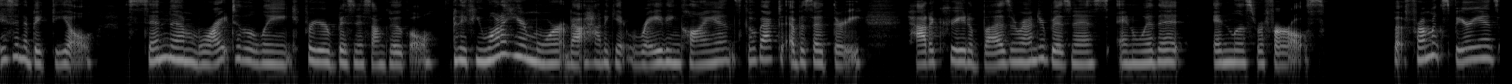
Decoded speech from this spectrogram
isn't a big deal. Send them right to the link for your business on Google. And if you want to hear more about how to get raving clients, go back to episode three how to create a buzz around your business and with it, endless referrals. But from experience,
